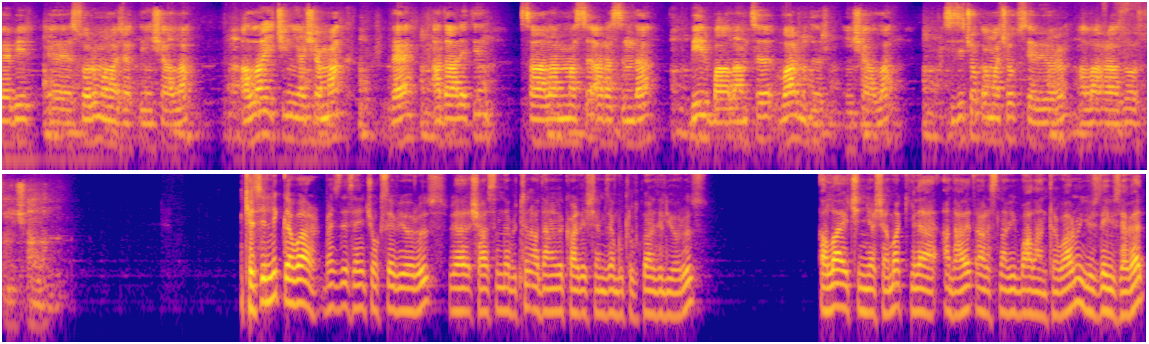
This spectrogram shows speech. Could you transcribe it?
ve bir e, sorum olacaktı inşallah. Allah için yaşamak ve adaletin sağlanması arasında bir bağlantı var mıdır inşallah? Sizi çok ama çok seviyorum. Allah razı olsun inşallah. Kesinlikle var. Biz de seni çok seviyoruz ve şahsında bütün Adanalı kardeşlerimize mutluluklar diliyoruz. Allah için yaşamak ile adalet arasında bir bağlantı var mı? Yüzde yüz evet.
